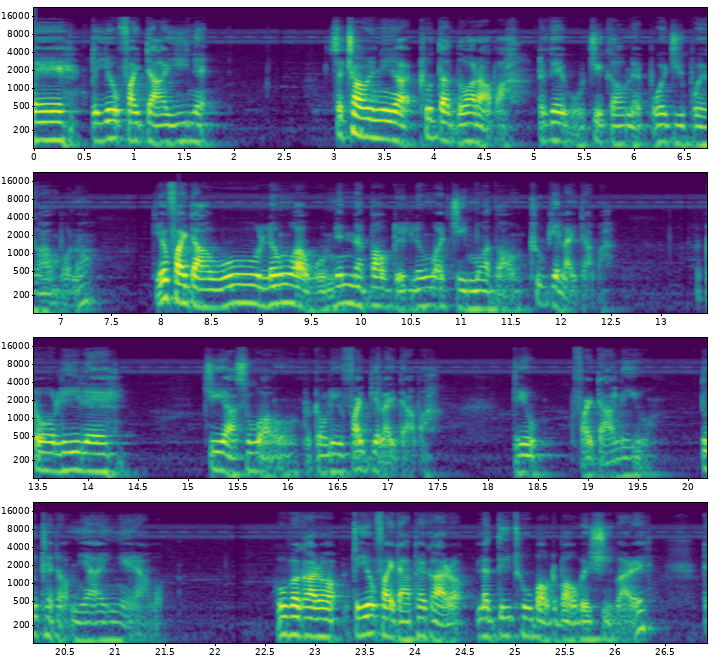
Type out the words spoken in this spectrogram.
လဲတရုတ်ဖိုက်တာကြီးနဲ့16ရက်နေ့ကထိုးတက်သွားတာပါတကယ်ကိုကြည့်ကောင်းတဲ့ပွဲကြီးပွဲကောင်းပေါ့နော်တရုတ်ဖိုက်တာကိုလုံးဝကိုမျက်နှာပေါက်တွေလုံးဝကြည်မွသွားအောင်ထုပစ်လိုက်တာပါအတော်လေးလဲကြည်ရဆိုးအောင်တော်တော်လေး fight ပစ်လိုက်တာပါတရုတ်ဖိုက်တာလေးကိုသူ့ထက်တော့အများကြီးငယ်တာပေါ့ဟိုဘက်ကတော့တရုတ်ဖိုက်တာဘက်ကတော့လက်သီးထိုးပေါက်တစ်ပေါက်ပဲရှိပါတယ် တ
